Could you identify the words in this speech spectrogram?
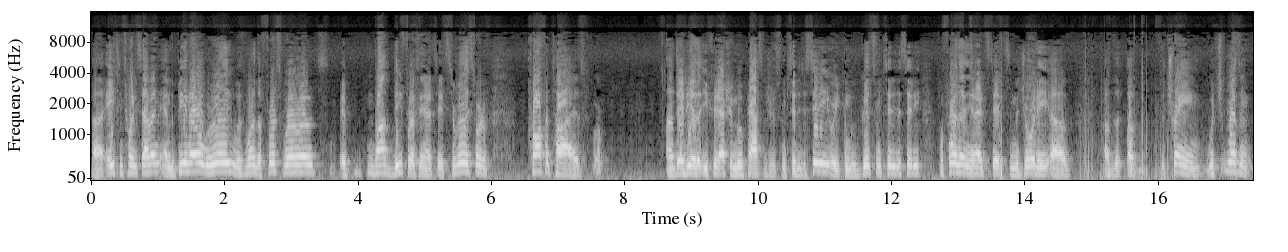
Uh, 1827, and the B&O really was one of the first railroads, if not the first in the United States, to really sort of profitize or, uh, the idea that you could actually move passengers from city to city, or you can move goods from city to city. Before that, in the United States, the majority of, of, the, of the train, which wasn't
